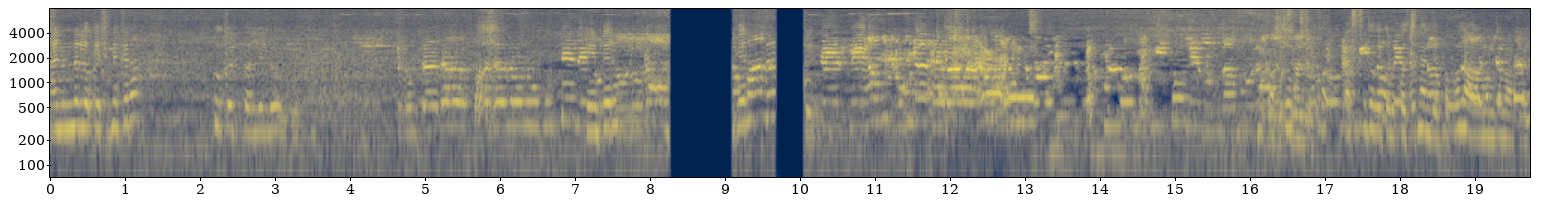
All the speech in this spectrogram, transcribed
ఆయన ఉన్న లొకేషన్ ఎక్కడ? కుక్కట్పల్లిలో. ఏం పేరు? పేరు? ఫస్ట్ ఫస్ట్ నువ్వు ఇక్కడికి వచ్చినని చెప్పకు నార్మల్గా మాట్లాడు.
